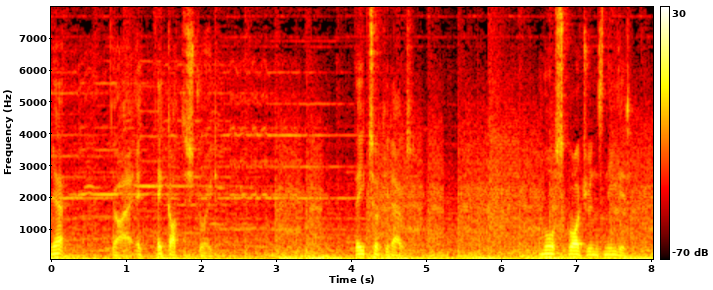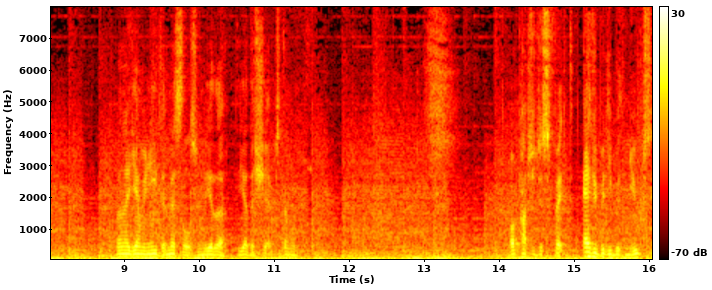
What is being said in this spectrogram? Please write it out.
Yeah. Alright, it, it got destroyed. They took it out. More squadrons needed. But then again, we need the missiles from the other the other ships, don't we? Or perhaps you just fit everybody with nukes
